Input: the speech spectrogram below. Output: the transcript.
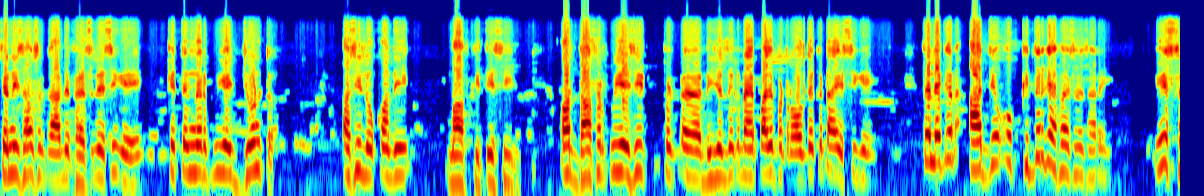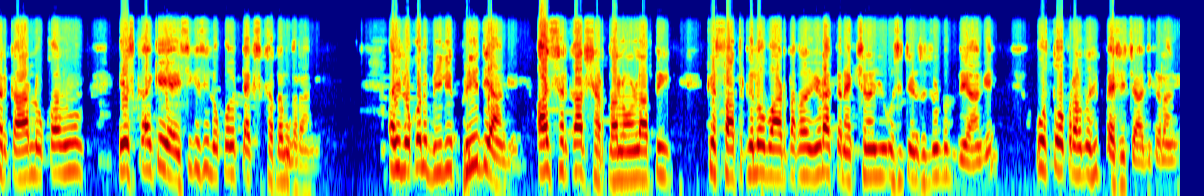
ਚੰਨੀ ਸਾਹਿਬ ਸਰਕਾਰ ਦੇ ਫੈਸਲੇ ਸੀਗੇ ਕਿ 3 ਰੁਪਏ ਯੂਨਿਟ ਅਸੀਂ ਲੋਕਾਂ ਦੀ ਮਾਫ ਕੀਤੀ ਸੀ। ਔਰ 10 ਰੁਪਏ ਅਸੀਂ ਪ- ਡੀਜ਼ਲ ਦੇ ਘਟਾਏ ਪੰਜ ਪੈਟਰੋਲ ਦੇ ਘਟਾਏ ਸੀਗੇ। ਤੇ ਲੇਕਿਨ ਅੱਜ ਉਹ ਕਿੱਧਰ ਗਏ ਫੈਸਲੇ ਸਾਰੇ? ਇਹ ਸਰਕਾਰ ਲੋਕਾਂ ਨੂੰ ਇਸ ਕਰਕੇ ਆਈ ਸੀ ਕਿ ਅਸੀਂ ਲੋਕਾਂ ਦਾ ਟੈਕਸ ਖਤਮ ਕਰਾਂਗੇ। ਅਸੀਂ ਲੋਕਾਂ ਨੂੰ ਬਿਜਲੀ ਫ੍ਰੀ ਦੇਵਾਂਗੇ ਅੱਜ ਸਰਕਾਰ ਸ਼ਰਤਾਂ ਲਾਉਣ ਲੱਗ ਪਈ ਕਿ 7 ਕਿਲੋਵਾਟ ਤੱਕ ਜਿਹੜਾ ਕਨੈਕਸ਼ਨ ਹੈ ਜੀ, ਉਹ ਅਸੀਂ 300 ਯੂਨਿਟ ਦੇਵਾਂਗੇ ਉਸ ਤੋਂ ਉਪਰੰਤ ਅਸੀਂ ਪੈਸੇ ਚਾਰਜ ਕਰਾਂਗੇ।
